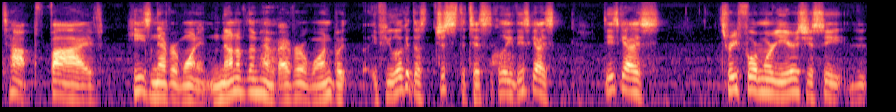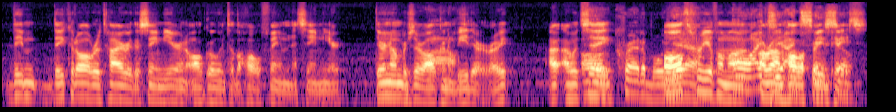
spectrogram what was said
top five. He's never won it. None of them have ever won. But if you look at this, just statistically, these guys, these guys, three, four more years, you see, they they could all retire the same year and all go into the Hall of Fame in the same year. Their numbers are all going to be there, right? I, I would Oh, say incredible, All yeah. three of them Oh, are, I'd are on Hall I'd of Fame so. pace.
